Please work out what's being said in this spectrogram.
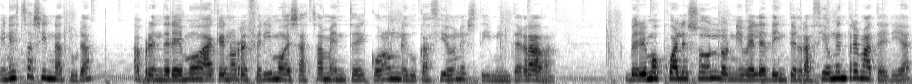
En esta asignatura aprenderemos a qué nos referimos exactamente con educación STEAM integrada. Veremos cuáles son los niveles de integración entre materias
